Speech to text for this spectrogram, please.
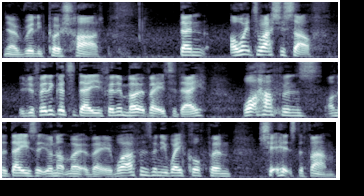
you know really push hard. Then I want you to ask yourself, if you're feeling good today, you're feeling motivated today, what happens on the days that you're not motivated? What happens when you wake up and shit hits the fan?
